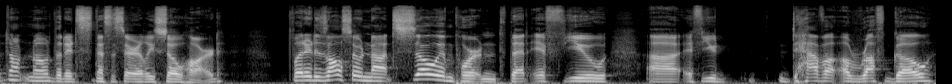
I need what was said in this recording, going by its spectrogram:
don't know that it's necessarily so hard. But it is also not so important that if you uh, if you have a, a rough go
